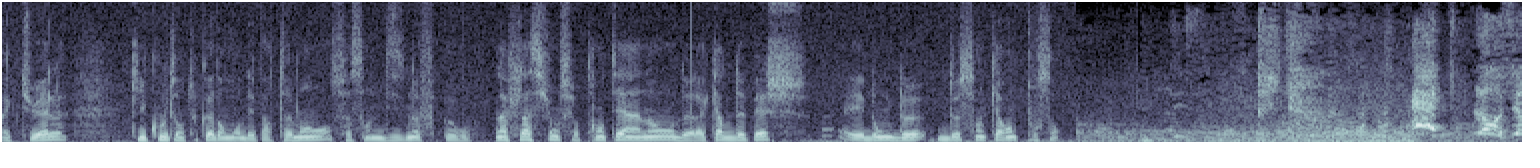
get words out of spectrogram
actuelle, qui coûte en tout cas dans mon département 79 euros. L'inflation sur 31 ans de la carte de pêche est donc de 240%. Explosion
